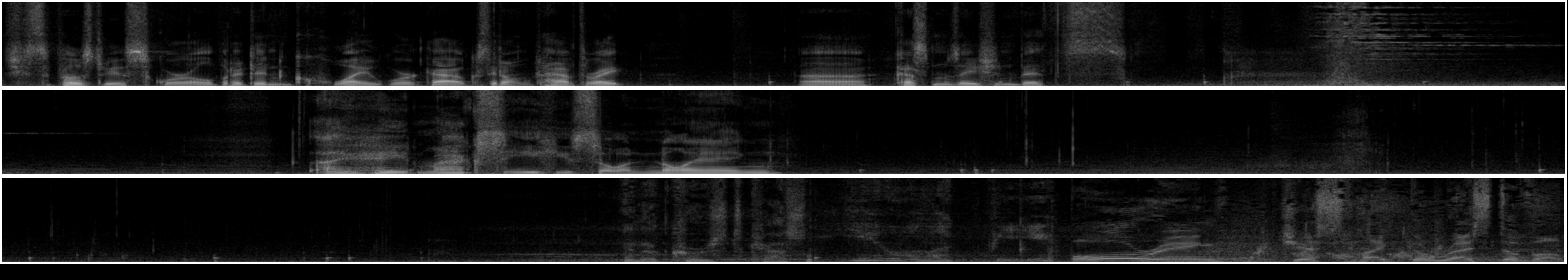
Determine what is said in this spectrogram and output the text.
She's supposed to be a squirrel, but it didn't quite work out because they don't have the right uh, customization bits. I hate Maxi. He's so annoying. In a cursed castle. You look be Boring, just like the rest of them.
